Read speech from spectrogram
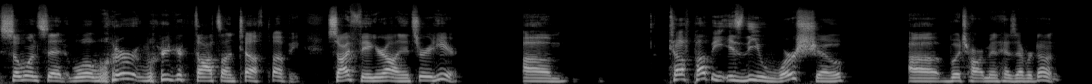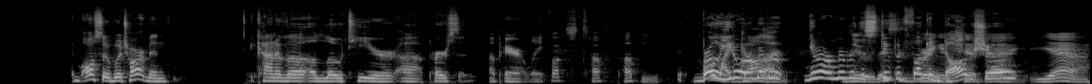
someone said, "Well, what are what are your thoughts on Tough Puppy?" So I figure I'll answer it here. Um, Tough Puppy is the worst show uh, Butch Hartman has ever done. Also, Butch Hartman, kind of a, a low tier uh, person, apparently. fuck's tough puppy? Bro, Oh you don't God. remember? You don't remember Dude, the stupid fucking dog show? back. Yeah.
